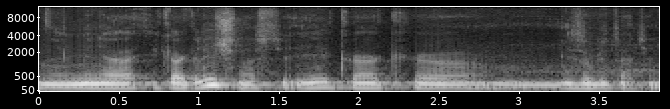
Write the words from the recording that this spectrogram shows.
Меня и как личность, и как э, изобретатель.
